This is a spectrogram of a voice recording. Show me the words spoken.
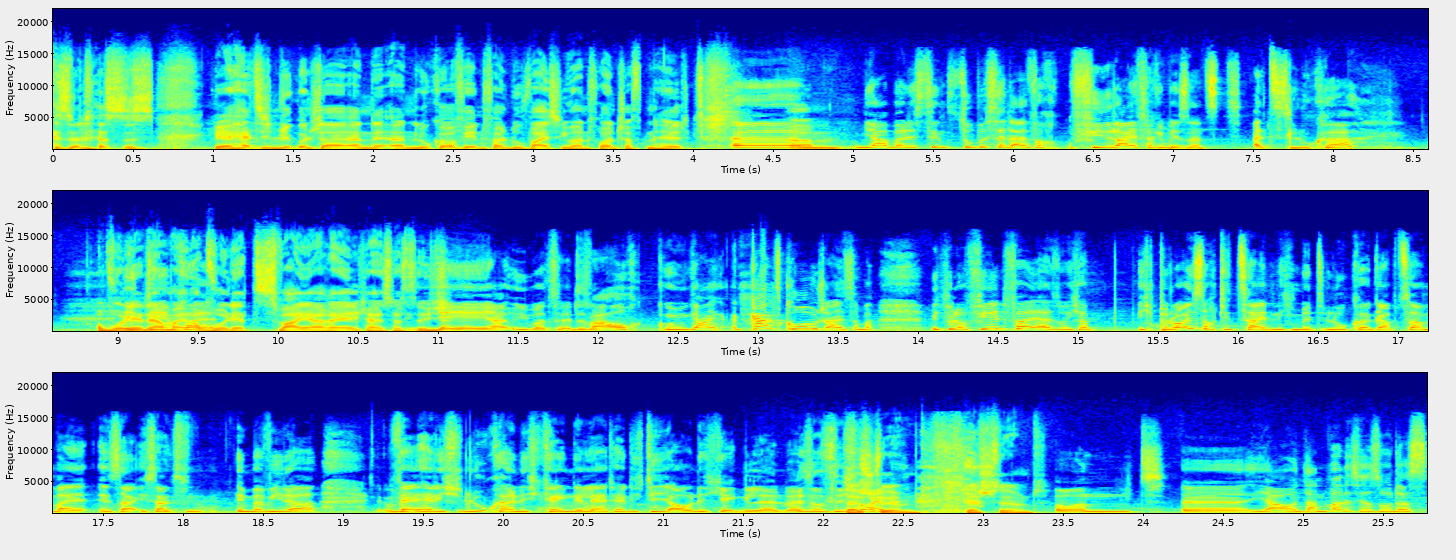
Also das ist, ja, herzlichen Glückwunsch an, an Luca auf jeden Fall. Du weißt, wie man Freundschaften hält. Ähm, ja, aber das Ding, du bist halt einfach viel reifer gewesen als, als Luca. Obwohl der, damals, Fall- obwohl der zwei Jahre älter ist als ich. Ja, ja, ja, über, das war auch ja, ganz komisch alles, aber ich bin auf jeden Fall, also ich habe, ich bereue es auch die Zeit nicht mit Luca gehabt zu haben, weil ich, sag, ich sag's immer wieder, wär- hätte ich Luca nicht kennengelernt, hätte ich dich auch nicht kennengelernt, weißt du, was ich das meine? stimmt, das stimmt. Und äh, ja, und dann war das ja so, dass,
